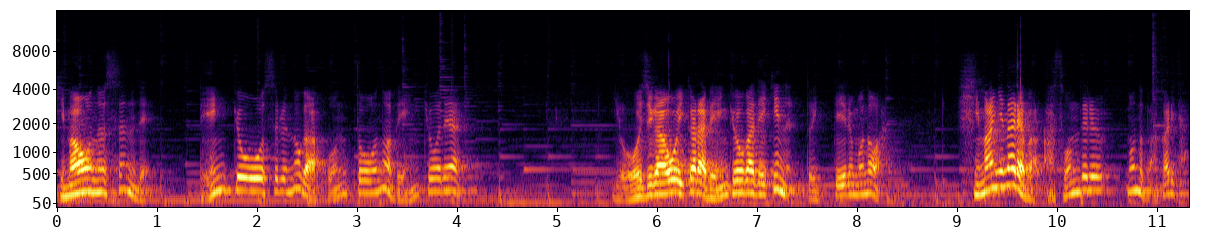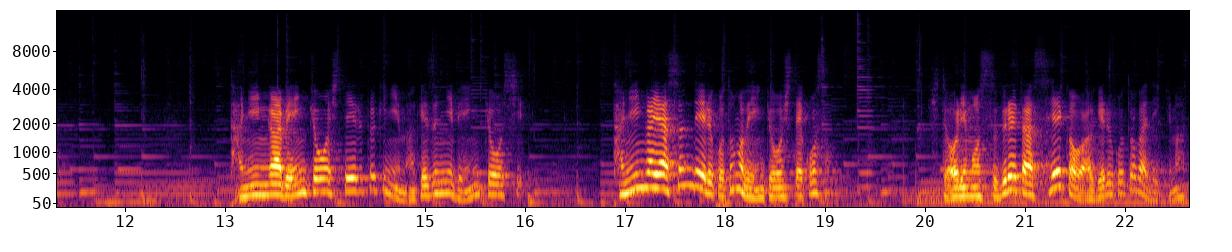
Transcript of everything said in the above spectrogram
暇を盗んで勉強をするのが本当の勉強である。用事が多いから勉強ができぬと言っているものは暇になれば遊んでるものばかりだ。他人が勉強している時に負けずに勉強し他人が休んでいることも勉強してこそ人よりも優れた成果を上げることができます。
